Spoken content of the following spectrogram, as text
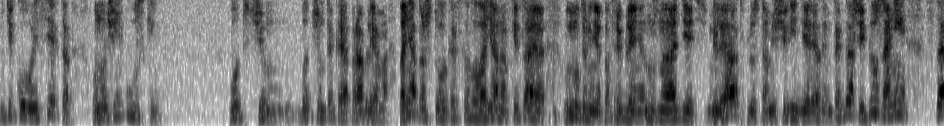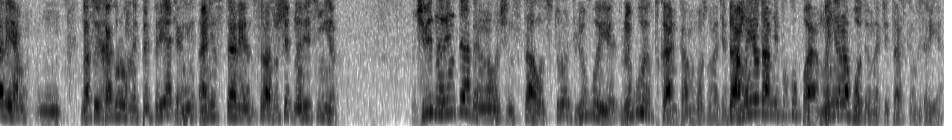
бутиковый сектор, он очень узкий. Вот в чем, вот в чем такая проблема. Понятно, что, как сказала Яна, в Китае внутреннее потребление нужно одеть миллиард, плюс там еще Индия рядом и так дальше. И плюс они стали на своих огромных предприятиях, они, они стали сразу шить на весь мир. Очевидно, рентабельно очень стало строить любые, любую ткань там можно найти. Да, мы ее там не покупаем, мы не работаем на китайском сырье.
